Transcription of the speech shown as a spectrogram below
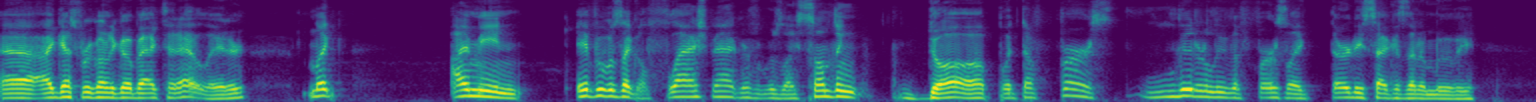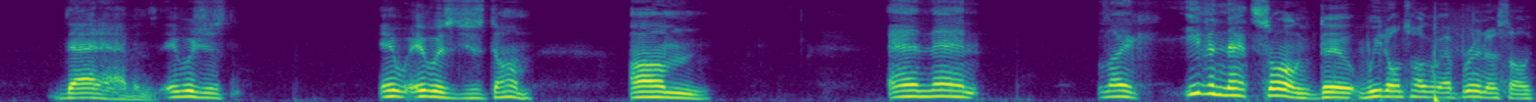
Uh, I guess we're going to go back to that later. Like, I mean, if it was like a flashback or if it was like something, duh. But the first, literally the first like 30 seconds of the movie, that happens. It was just, it, it was just dumb. Um, and then, like, even that song, the We Don't Talk About Bruno song,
